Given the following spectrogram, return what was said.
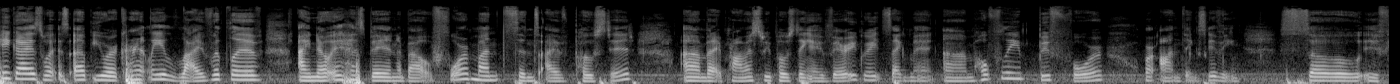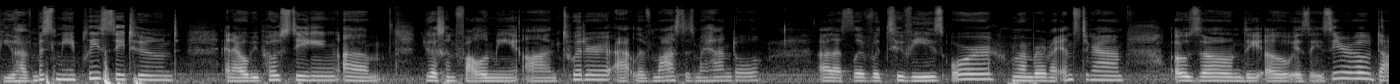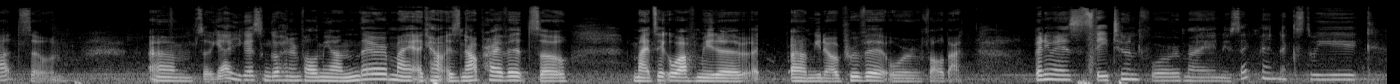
Hey guys, what is up? You are currently live with Liv. I know it has been about four months since I've posted, um, but I promise to be posting a very great segment, um, hopefully before or on Thanksgiving. So if you have missed me, please stay tuned, and I will be posting. Um, you guys can follow me on Twitter at Liv Moss is my handle. Uh, that's live with two V's, or remember my Instagram, ozone. The O is a zero dot zone. Um, so yeah, you guys can go ahead and follow me on there. My account is now private, so might take a while for me to, um, you know, approve it or follow back. But anyways, stay tuned for my new segment next week.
